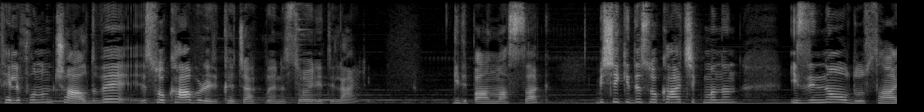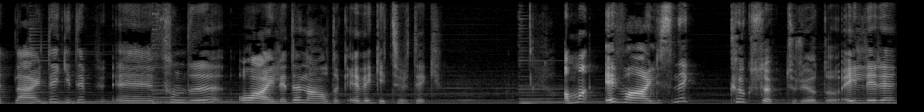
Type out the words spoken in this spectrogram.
Telefonum çaldı ve sokağa bırakacaklarını söylediler. Gidip almazsak. Bir şekilde sokağa çıkmanın izinli olduğu saatlerde gidip e, fındığı o aileden aldık, eve getirdik. Ama ev ailesine kök söktürüyordu. Elleri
